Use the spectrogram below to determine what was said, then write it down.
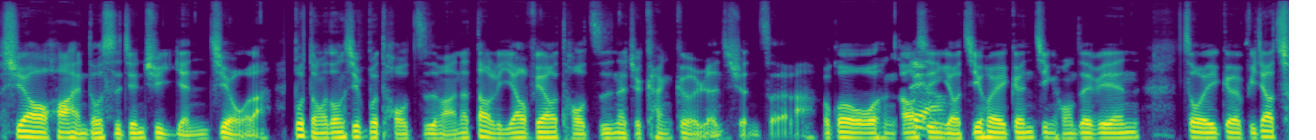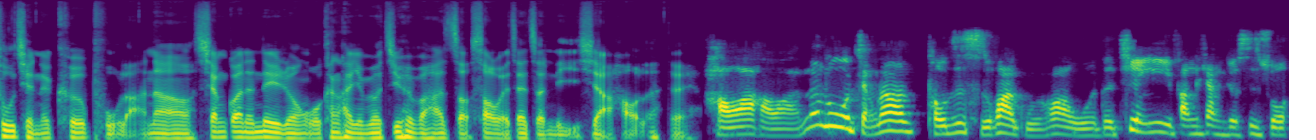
需要花很多时间去研究啦。不懂的东西不投资嘛？那到底要不要投资？那就看个人选择啦。不过我很高兴有机会跟景洪这边做一个比较粗浅的科普啦。那相关的内容，我看看有没有机会把它找稍微再整理一下好了。对，好啊，好啊。那如果讲到投资石化股的话，我的建议方向就是说，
